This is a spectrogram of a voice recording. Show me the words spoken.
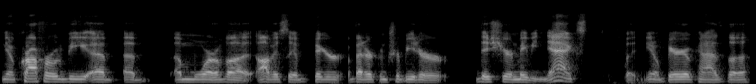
you know, Crawford would be a, a, a more of a obviously a bigger, a better contributor this year and maybe next. But you know, Barrero kind of has the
